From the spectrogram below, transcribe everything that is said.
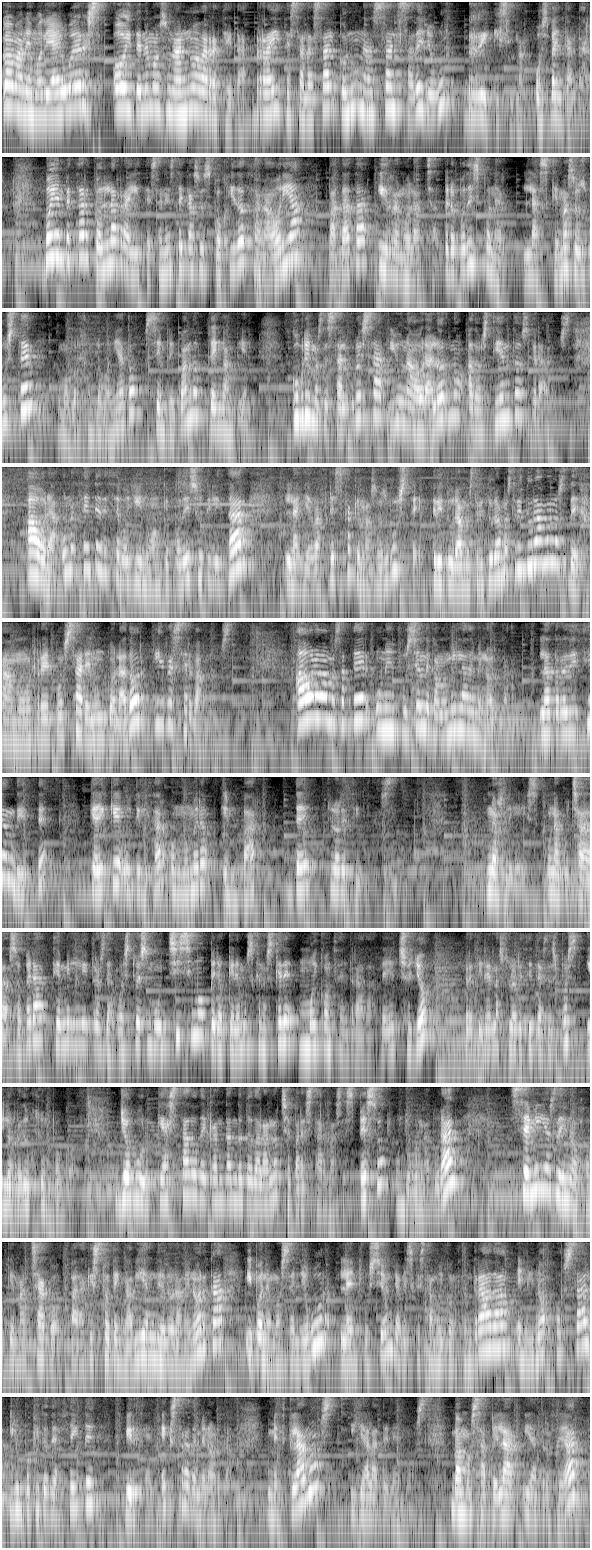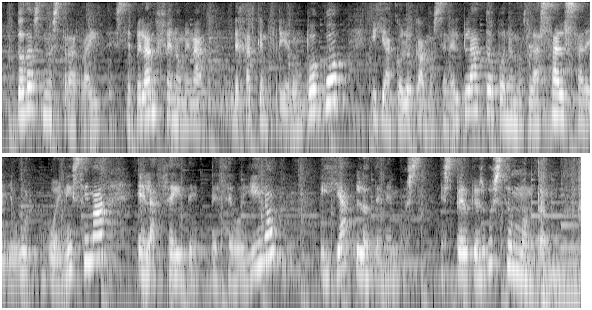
Coman DIYers, hoy tenemos una nueva receta, raíces a la sal con una salsa de yogur riquísima, os va a encantar. Voy a empezar con las raíces, en este caso he escogido zanahoria, patata y remolacha, pero podéis poner las que más os gusten, como por ejemplo boniato, siempre y cuando tengan piel. Cubrimos de sal gruesa y una hora al horno a 200 grados. Ahora, un aceite de cebollino, aunque podéis utilizar la hierba fresca que más os guste. Trituramos, trituramos, trituramos, dejamos reposar en un colador y reservamos. Ahora vamos a hacer una infusión de camomila de Menorca. La tradición dice que hay que utilizar un número impar de florecitas. No os liéis, una cucharada sopera, 100 mililitros de agua. Esto es muchísimo, pero queremos que nos quede muy concentrada. De hecho, yo retiré las florecitas después y lo reduje un poco yogur que ha estado decantando toda la noche para estar más espeso, un yogur natural, semillas de hinojo que machaco para que esto tenga bien de olor a menorca y ponemos el yogur, la infusión, ya veis que está muy concentrada, el hinojo, sal y un poquito de aceite virgen extra de menorca. Mezclamos y ya la tenemos. Vamos a pelar y a trocear todas nuestras raíces. Se pelan fenomenal. Dejad que enfríen un poco y ya colocamos en el plato, ponemos la salsa de yogur buenísima, el aceite de cebollino y ya lo tenemos. Espero que os guste un montón.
